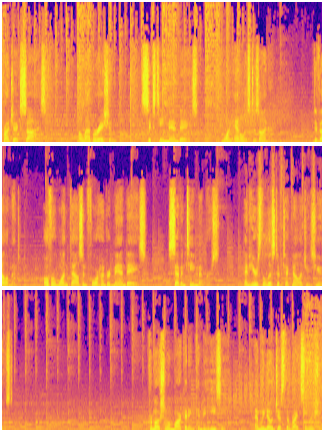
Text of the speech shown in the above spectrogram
Project size. Elaboration 16 man days. 1 analyst designer. Development over 1,400 man days. 7 team members. And here's the list of technologies used. Promotional marketing can be easy, and we know just the right solution.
